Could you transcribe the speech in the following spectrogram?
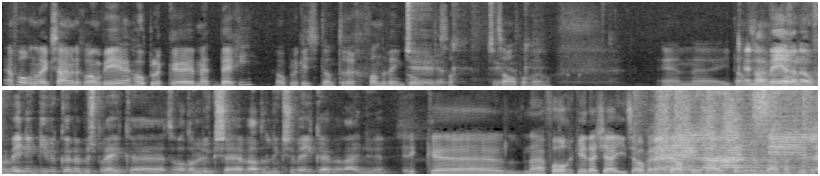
En volgende week zijn we er gewoon weer. Hopelijk eh, met Barry. Hopelijk is hij dan terug van de winkel. Tuurlijk, Het zal, het tuurlijk. zal toch wel. En, eh, dan, en dan we weer gewoon- een overwinning die we kunnen bespreken. Het is wat een luxe, hè? Wat een luxe weken hebben wij nu, hè? Ik, eh na vorige keer dat jij iets over Excelsior zei, stonden we inderdaad naar 20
